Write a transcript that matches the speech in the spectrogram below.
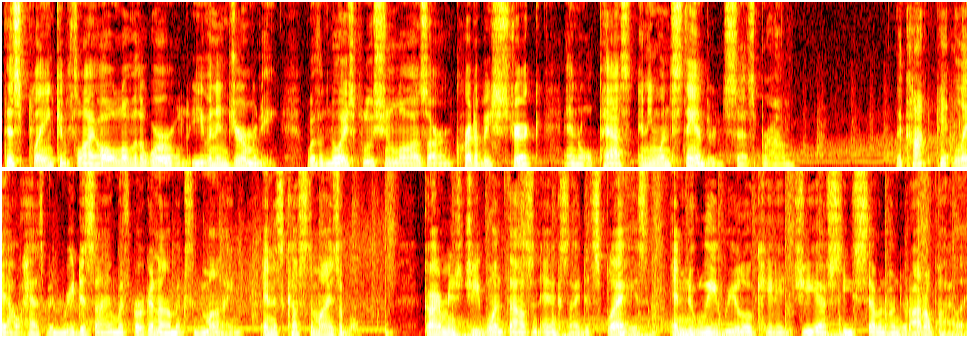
This plane can fly all over the world, even in Germany, where the noise pollution laws are incredibly strict and will pass anyone's standards, says Brown. The cockpit layout has been redesigned with ergonomics in mind and is customizable. Garmin's G1000 NXi displays and newly relocated GFC 700 autopilot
